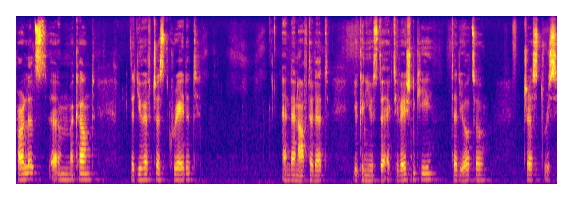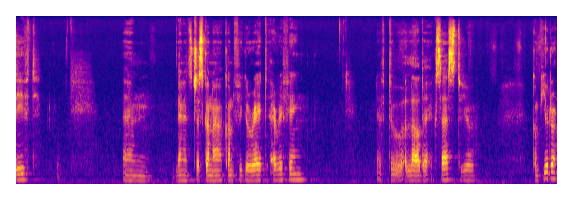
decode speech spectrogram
Parallels um, account that you have just created. And then after that you can use the activation key that you also just received. Um, then it's just gonna configure everything. You have to allow the access to your computer.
